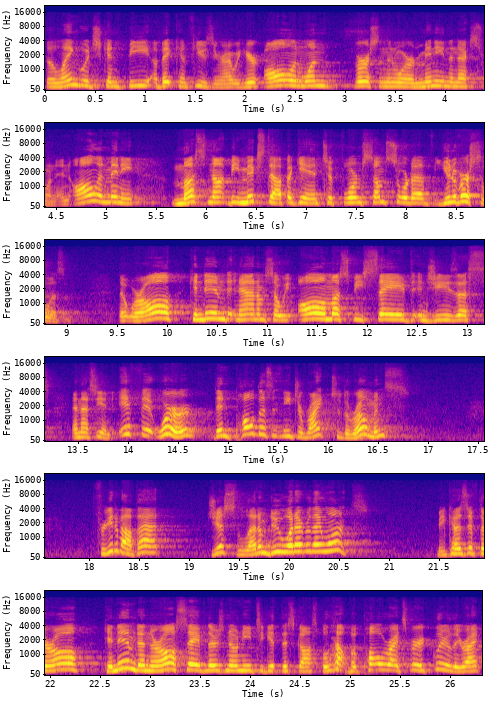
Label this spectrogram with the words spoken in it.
the language can be a bit confusing, right? We hear all in one verse and then we're in many in the next one. And all and many must not be mixed up again to form some sort of universalism. That we're all condemned in Adam, so we all must be saved in Jesus, and that's the end. If it were, then Paul doesn't need to write to the Romans. Forget about that. Just let them do whatever they want. Because if they're all condemned and they're all saved, there's no need to get this gospel out. But Paul writes very clearly, right?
